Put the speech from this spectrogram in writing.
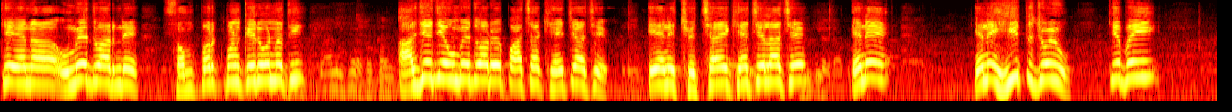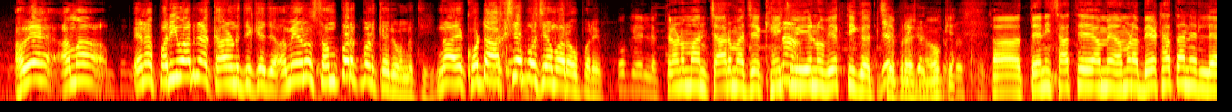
કે એના ઉમેદવારને સંપર્ક પણ કર્યો નથી. આજે જે ઉમેદવારોએ પાછા ખેંચ્યા છે, એ એને સ્વેચ્છાએ ખેંચેલા છે. એને એને હિત જોયું કે ભાઈ હવે આમાં એના પરિવારના કારણથી કે છે અમે એનો સંપર્ક પણ કર્યો નથી. ના એ ખોટા આક્ષેપો છે અમારા ઉપર ઓકે એટલે ત્રણમાં ચારમાં જે ખેંચ્યું એનો વ્યક્તિગત છે પ્રશ્ન. ઓકે. તેની સાથે અમે હમણાં બેઠા હતા ને એટલે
